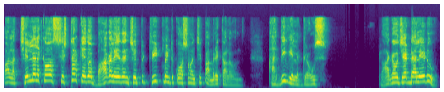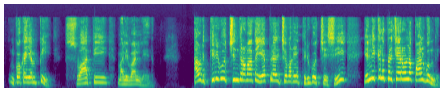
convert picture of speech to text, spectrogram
వాళ్ళ చెల్లెలకో సిస్టర్కి ఏదో బాగలేదని చెప్పి ట్రీట్మెంట్ కోసం అని చెప్పి అమెరికాలో ఉంది. అది వీళ్ళ గ్రౌస్. రాఘవ్ చెడ్డా లేడు ఇంకొక ఎంపీ. స్వాతి మలివాల్ లేదు. ఆవిడ తిరిగి వచ్చిన తర్వాత ఏప్రిల్ చివరిలో తిరిగి వచ్చేసి ఎన్నికల ప్రచారంలో పాల్గొంది.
